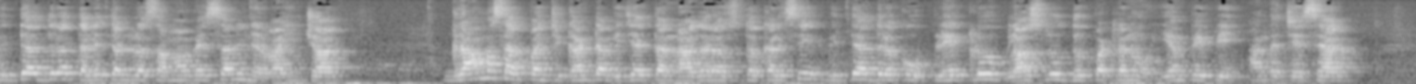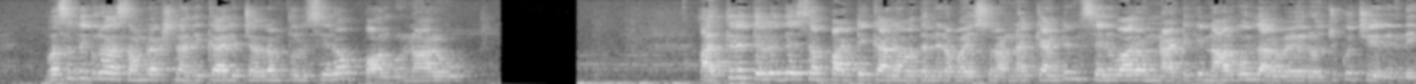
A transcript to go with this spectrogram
విద్యార్థుల తల్లిదండ్రుల సమావేశాన్ని నిర్వహించారు. గ్రామ సర్పంచ్ గంట విజేత నాగరాజుతో కలిసి విద్యార్థులకు ప్లేట్లు గ్లాసులు దుప్పట్లను ఎంపీపీ అందజేశారు. వసతి గృహ సంరక్షణ అధికారి చంద్రం తులసిరావు పాల్గొన్నారు. అఖిల తెలుగుదేశం పార్టీ కార్యాలయం వద్ద నిర్వహిస్తున్న అన్న క్యాంటీన్ శనివారం నాటికి నాలుగు వందల అరవై రోజుకు చేరింది.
